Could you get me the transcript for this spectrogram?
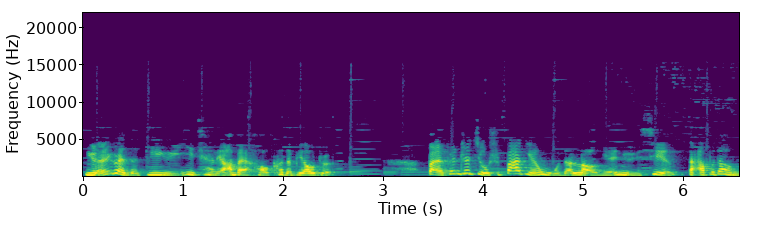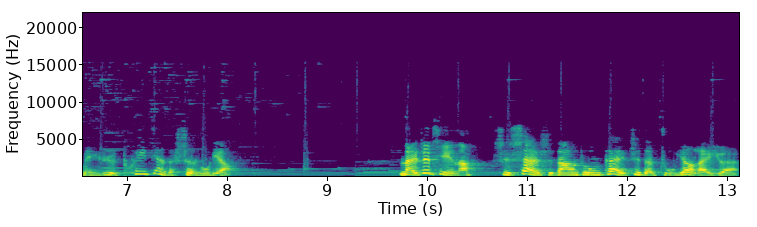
远远的低于一千两百毫克的标准。百分之九十八点五的老年女性达不到每日推荐的摄入量。奶制品呢是膳食当中钙质的主要来源。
